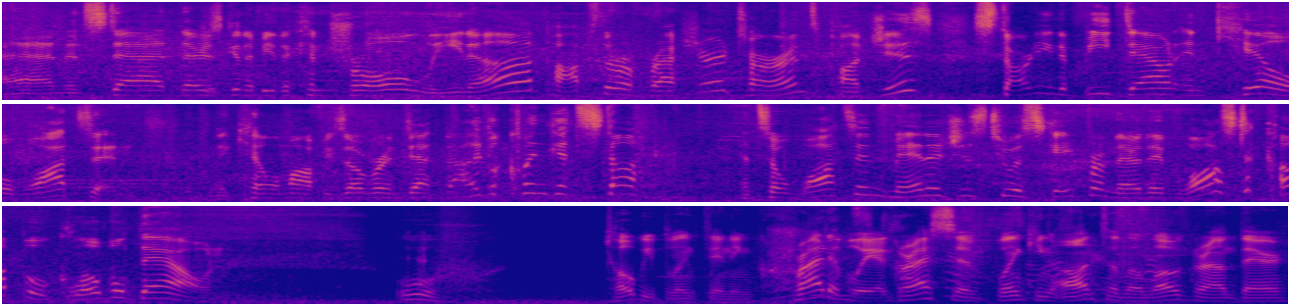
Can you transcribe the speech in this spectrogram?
And instead, there's going to be the control. Lina pops the refresher, turns, punches, starting to beat down and kill Watson. And they kill him off. He's over in Death Valley, but Quinn gets stuck. And so Watson manages to escape from there. They've lost a couple global down. Ooh. Tobi blinked in incredibly aggressive, blinking onto the low ground there.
